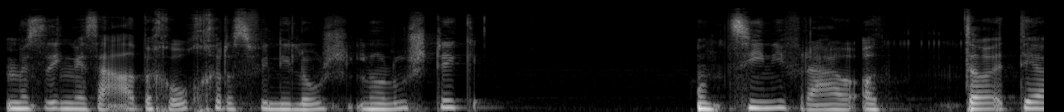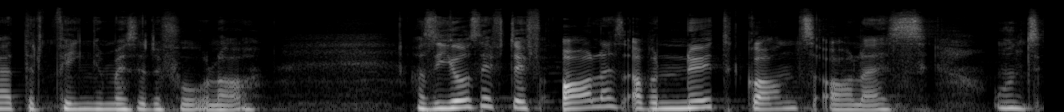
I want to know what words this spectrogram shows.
musste irgendwie selber kochen, das finde ich noch lustig. Und seine Frau, ah, die hat den Finger davon lassen. Also Josef darf alles, aber nicht ganz alles. Und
